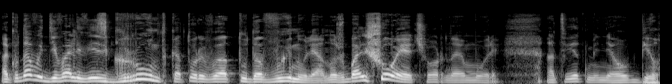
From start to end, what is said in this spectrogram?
А куда вы девали весь грунт, который вы оттуда вынули? Оно ж большое Черное море. Ответ меня убил.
